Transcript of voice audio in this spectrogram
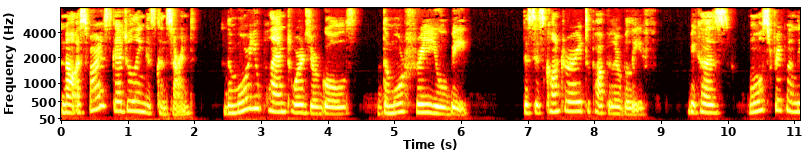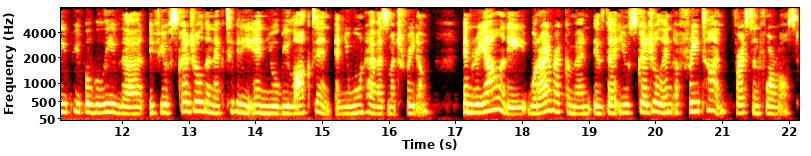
Now, as far as scheduling is concerned, the more you plan towards your goals, the more free you'll be. This is contrary to popular belief because most frequently, people believe that if you've scheduled an activity in, you'll be locked in and you won't have as much freedom. In reality, what I recommend is that you schedule in a free time first and foremost.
